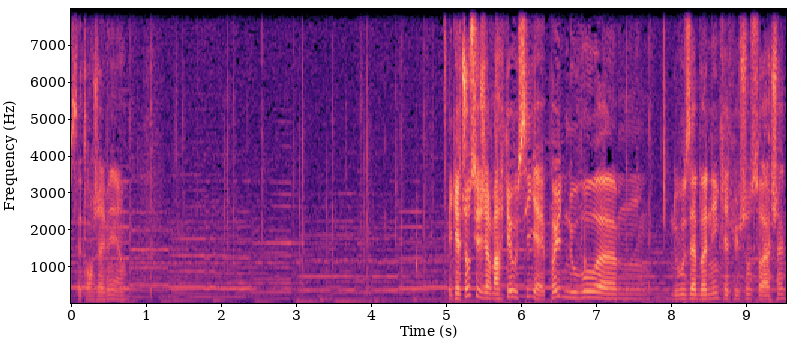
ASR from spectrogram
sait-on jamais, hein. Et quelque chose que j'ai remarqué aussi, il n'y avait pas eu de nouveaux, euh, nouveaux abonnés, quelque chose sur la chaîne.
